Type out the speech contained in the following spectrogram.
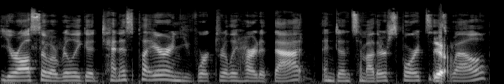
you're also a really good tennis player and you've worked really hard at that and done some other sports yeah. as well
